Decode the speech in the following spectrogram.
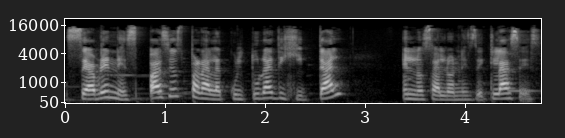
se abren espacios para la cultura digital en los salones de clases.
